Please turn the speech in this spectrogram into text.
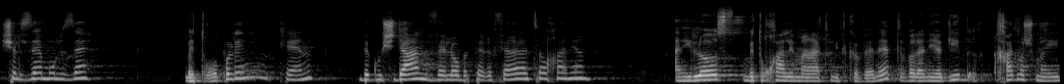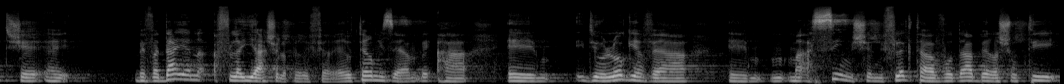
של זה מול זה. מטרופולין? כן. בגוש דן ולא בפריפריה לצורך העניין? אני לא בטוחה למה את מתכוונת, אבל אני אגיד חד משמעית שבוודאי אין אפליה של הפריפריה, יותר מזה, האידיאולוגיה וה... מעשים של מפלגת העבודה בראשותי,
